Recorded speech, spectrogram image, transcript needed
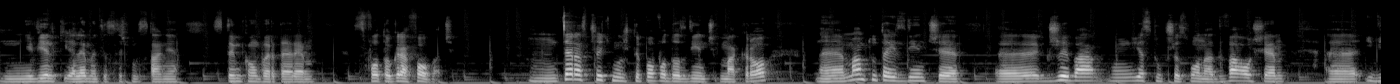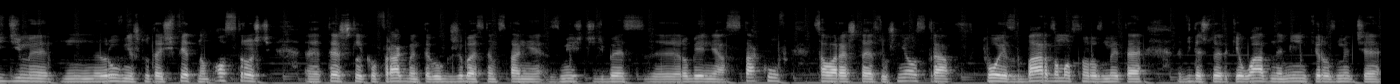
niewielki element jesteśmy w stanie z tym konwerterem sfotografować. Mm, Teraz przejdźmy już typowo do zdjęć makro. E, Mam tutaj zdjęcie e, grzyba, jest tu przysłona 2.8 e, i widzimy mm, również tutaj świetną ostrość. E, Też tylko fragment tego grzyba jestem w stanie zmieścić bez e, robienia staków. Cała reszta jest już nieostra. Tło jest bardzo mocno rozmyte. Widać tutaj takie ładne, miękkie rozmycie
